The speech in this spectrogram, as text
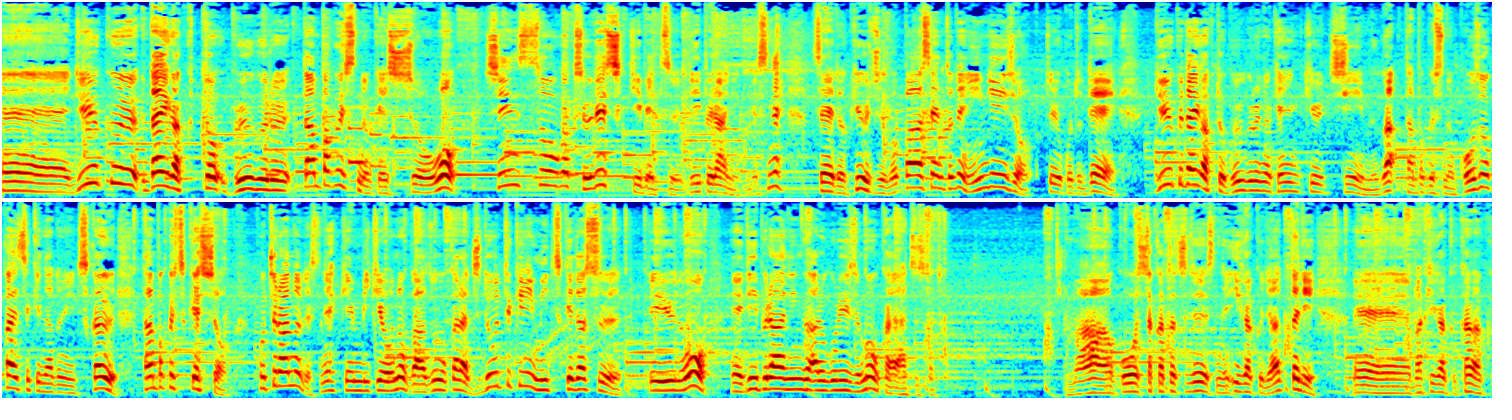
えー、デューク大学とグーグルタンパク質の結晶を深層学習で識別ディープラーニングですね。精度95%で人間以上ということでデューク大学とグーグルの研究チームがタンパク質の構造解析などに使うタンパク質結晶。こちらのですね顕微鏡の画像から自動的に見つけ出すっていうのをディープラーニングアルゴリズムを開発したと。まあこうした形でですね医学であったり、えー、化学科学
